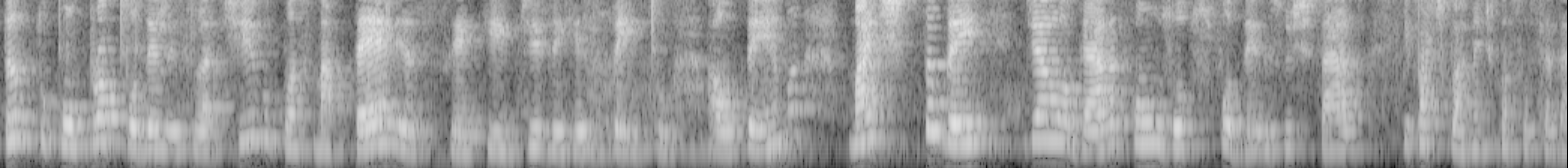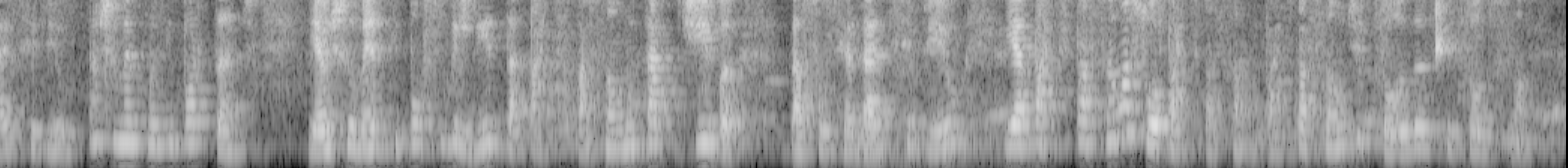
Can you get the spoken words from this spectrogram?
tanto com o próprio Poder Legislativo, com as matérias eh, que dizem respeito ao tema, mas também dialogar com os outros poderes do Estado e particularmente com a sociedade civil. É um instrumento muito importante e é um instrumento que possibilita a participação muito ativa da sociedade civil e a participação, a sua participação, a participação de todas e todos nós.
